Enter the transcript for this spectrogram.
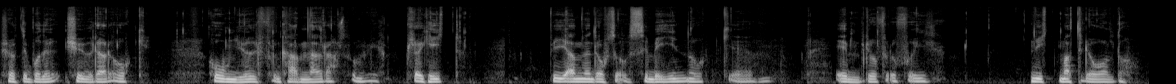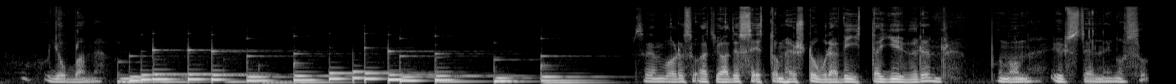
köpte både tjurar och hondjur från Kanada som vi flög hit. Vi använde också semin och eh, embryo för att få i nytt material då, att jobba med. Sen var det så att jag hade sett de här stora vita djuren på någon utställning. Och så.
